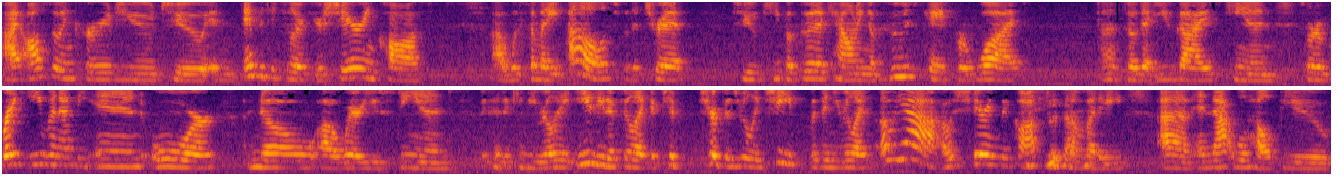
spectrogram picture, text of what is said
I also encourage you to, in, in particular, if you're sharing costs uh, with somebody else for the trip, to keep a good accounting of who's paid for what. Uh, so that you guys can sort of break even at the end or know uh, where you stand because it can be really easy to feel like a trip, trip is really cheap, but then you realize, oh yeah, I was sharing the cost with somebody. Um, and that will help you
